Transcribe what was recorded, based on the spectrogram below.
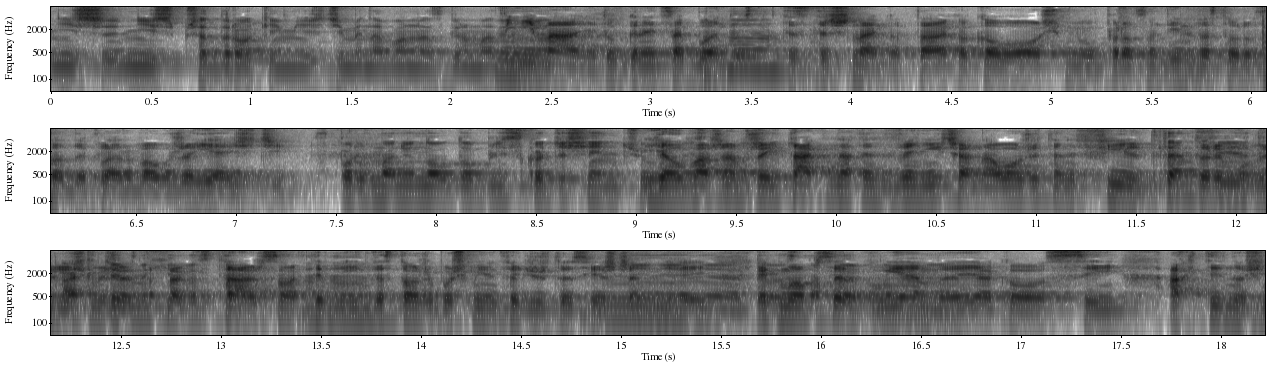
niż, niż przed rokiem jeździmy na walne zgromadzenia. Minimalnie, tu w granicach błędu Mhm. statystycznego, tak? Około 8% inwestorów zadeklarowało, że jeździ. W porównaniu no, do blisko 10. Ja uważam, że i tak na ten wynik trzeba nałożyć ten filtr, Ten o którym filtr mówiliśmy, że tak, tak, są aktywni inwestorzy, bo śmiem twierdzić, że to jest jeszcze Nie, nie, mniej. nie, to Jak my pewno obserwujemy mniej. jako SI aktywność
